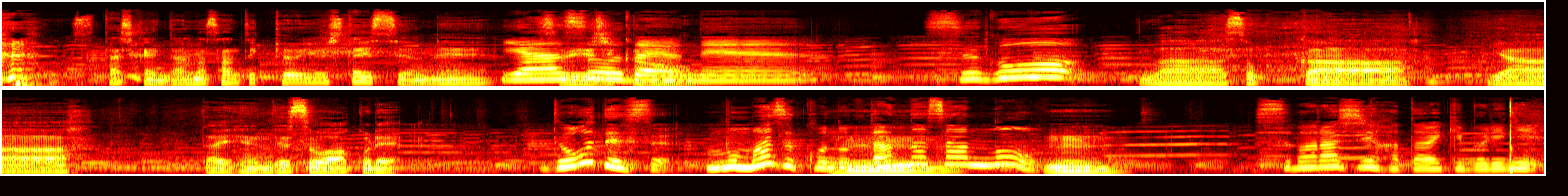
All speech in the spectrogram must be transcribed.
確かに旦那さんと共有したいですよね。いやそうだよね。すごわーそっかいやー大変ですわこれどうです？もうまずこの旦那さんのうん。素晴らしい働きぶりに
